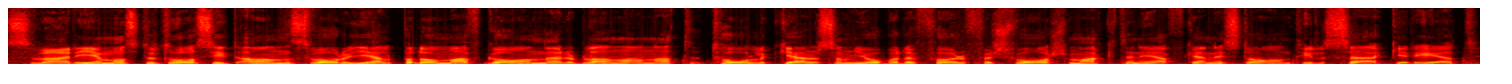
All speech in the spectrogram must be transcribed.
Sverige måste ta sitt ansvar och hjälpa de afghaner, bland annat tolkar som jobbade för Försvarsmakten i Afghanistan till säkerhet.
